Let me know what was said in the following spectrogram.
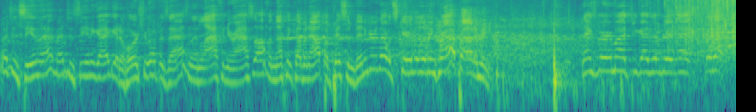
Imagine seeing that. Imagine seeing a guy get a horseshoe up his ass and then laughing your ass off and nothing coming out but piss and vinegar. That would scare the living crap out of me. Thanks very much. You guys have a great night. Bye-bye.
